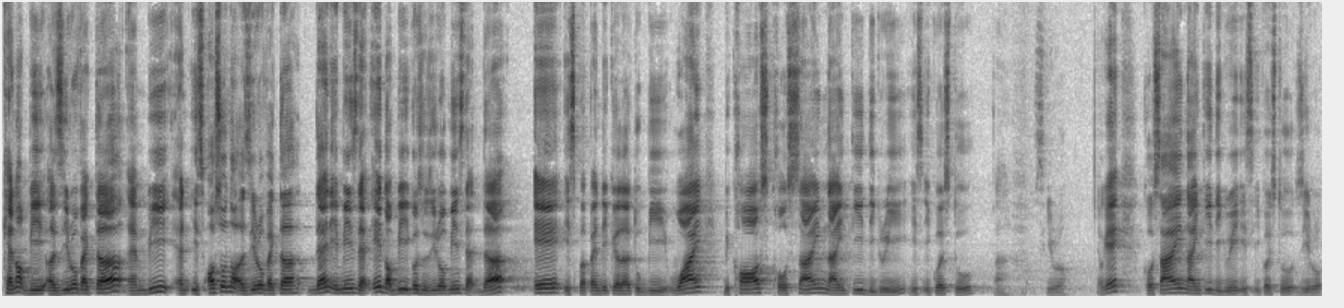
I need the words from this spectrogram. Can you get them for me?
cannot be a 0 vector and b and is also not a 0 vector, then it means that a dot b equals to 0 means that the a is perpendicular to b. Why? Because cosine 90 degree is equals to uh, 0 okay cosine 90 degree is equals to 0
